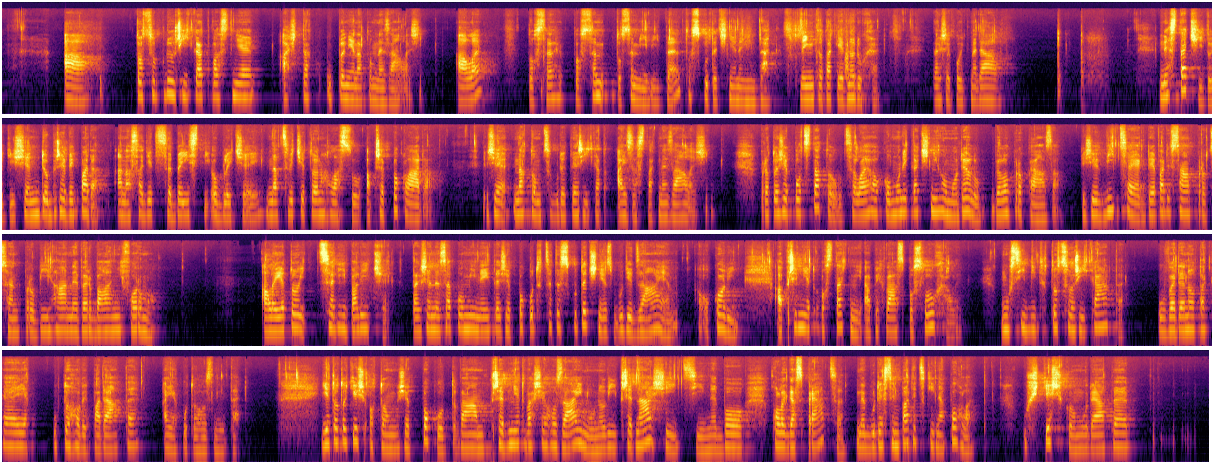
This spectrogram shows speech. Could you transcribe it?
a to, co budu říkat, vlastně až tak úplně na tom nezáleží. Ale to se, to, se, to se mílíte, to skutečně není tak. Není to tak jednoduché. Takže pojďme dál. Nestačí totiž jen dobře vypadat a nasadit sebejistý obličej, nacvičit to na hlasu a předpokládat, že na tom, co budete říkat, aj zas tak nezáleží. Protože podstatou celého komunikačního modelu bylo prokázat, že více jak 90% probíhá neverbální formou. Ale je to celý balíček takže nezapomínejte, že pokud chcete skutečně zbudit zájem a okolí a přimět ostatní, abych vás poslouchali, musí být to, co říkáte, uvedeno také, jak u toho vypadáte a jak u toho zníte. Je to totiž o tom, že pokud vám předmět vašeho zájmu, nový přednášející nebo kolega z práce nebude sympatický na pohled, už těžko mu dáte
